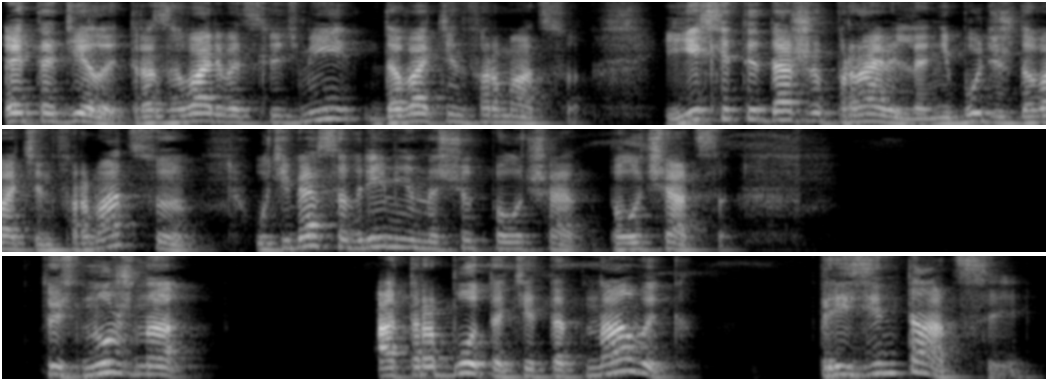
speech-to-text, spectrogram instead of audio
это делать, разговаривать с людьми, давать информацию. И если ты даже правильно не будешь давать информацию, у тебя со временем начнет получать, получаться. То есть нужно отработать этот навык презентации.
